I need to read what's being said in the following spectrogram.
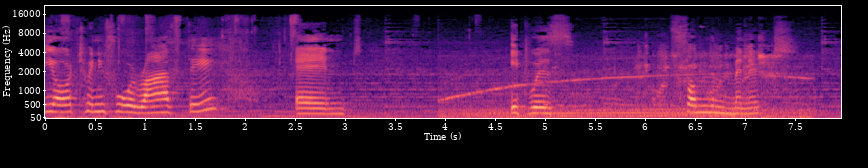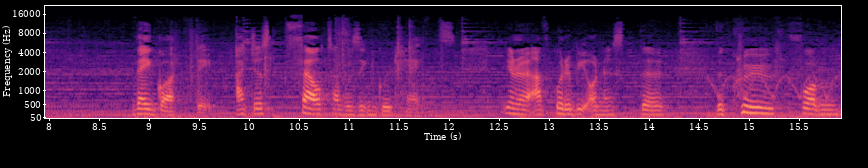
ER24 arrived there and it was from the minute they got there, I just felt I was in good hands. You know, I've got to be honest, the, the crew from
